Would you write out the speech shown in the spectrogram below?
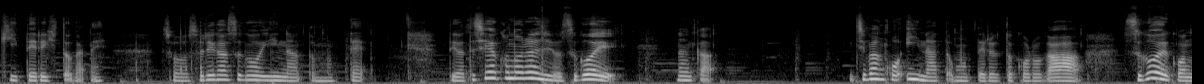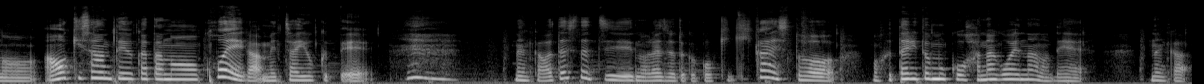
聞いてる人がね。そうそれがすごいいいなと思って。で私はこのラジオすごいなんか一番こういいなと思ってるところがすごいこの青木さんっていう方の声がめっちゃ良くてなんか私たちのラジオとかこう聞き返すともう2人ともこう鼻声なのでなんか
